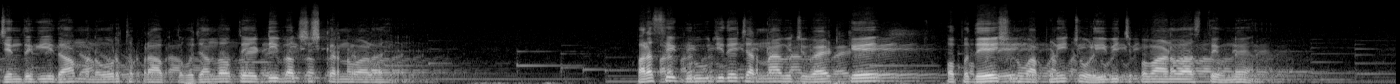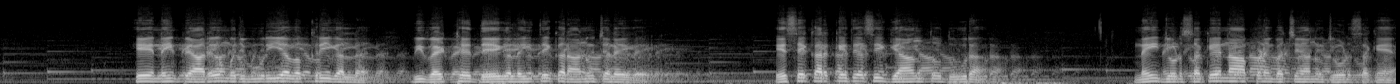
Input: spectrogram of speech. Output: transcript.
ਜ਼ਿੰਦਗੀ ਦਾ ਮਨੋਰਥ ਪ੍ਰਾਪਤ ਹੋ ਜਾਂਦਾ ਉਹ ਤੇ ਐਡੀ ਬਖਸ਼ਿਸ਼ ਕਰਨ ਵਾਲਾ ਹੈ। ਪਰ ਅਸੀਂ ਗੁਰੂ ਜੀ ਦੇ ਚਰਨਾਂ ਵਿੱਚ ਬੈਠ ਕੇ ਉਪਦੇਸ਼ ਨੂੰ ਆਪਣੀ ਝੋਲੀ ਵਿੱਚ ਪਵਾਉਣ ਵਾਸਤੇ ਹੁੰਨੇ ਆ ਇਹ ਨਹੀਂ ਪਿਆਰਿਓ, ਮਜਬੂਰੀ ਹੈ, ਵੱਖਰੀ ਗੱਲ ਹੈ ਵੀ ਬੈਠੇ ਦੇਗ ਲਈ ਤੇ ਘਰਾਂ ਨੂੰ ਚਲੇ ਗਏ। ਇਸੇ ਕਰਕੇ ਤੇ ਅਸੀਂ ਗਿਆਨ ਤੋਂ ਦੂਰ ਆ ਨਹੀਂ ਜੁੜ ਸਕੇ, ਨਾ ਆਪਣੇ ਬੱਚਿਆਂ ਨੂੰ ਜੋੜ ਸਕੇ ਆ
